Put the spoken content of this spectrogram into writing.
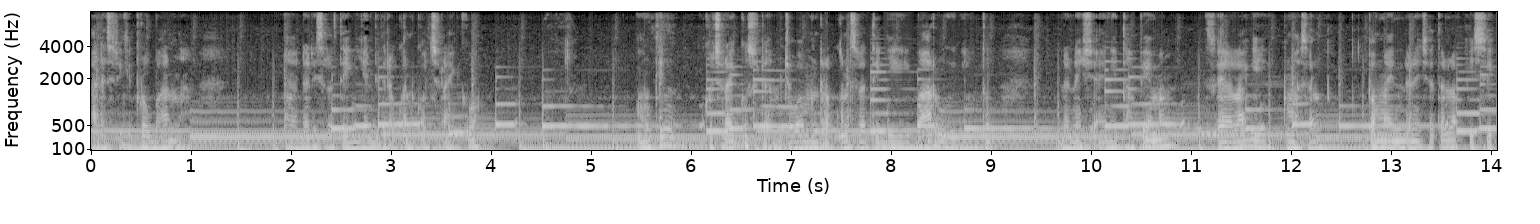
ada sedikit perubahan lah uh, dari strategi yang diterapkan coach Raiko. Mungkin coach Raiko sudah mencoba menerapkan strategi baru ini untuk Indonesia ini tapi emang sekali lagi permasalahan pemain Indonesia itu adalah fisik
